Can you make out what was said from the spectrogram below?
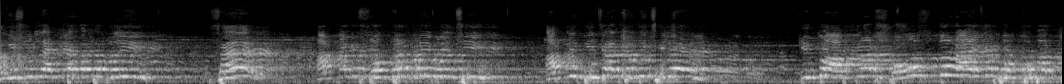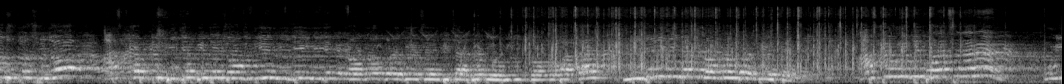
আমি শুধু একটা কথা বলি, স্যার, আপনাকে শ্রদ্ধা করে বলছি, আপনি বিচারপতি ছিলেন, কিন্তু আপনার সমস্ত রায় যে পক্ষপাত দুষ্ট ছিল আজকে বিজেপিতে যোগ দিয়ে নিজেই নিজেকে নগ্ন করে দিয়েছেন বিচারপতি অভিজিৎ গঙ্গোপাধ্যায়। নিজেই নিজেকে নগ্ন করে দিয়েছেন। আজকে উনি কি বলেছেন জানেন? উনি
